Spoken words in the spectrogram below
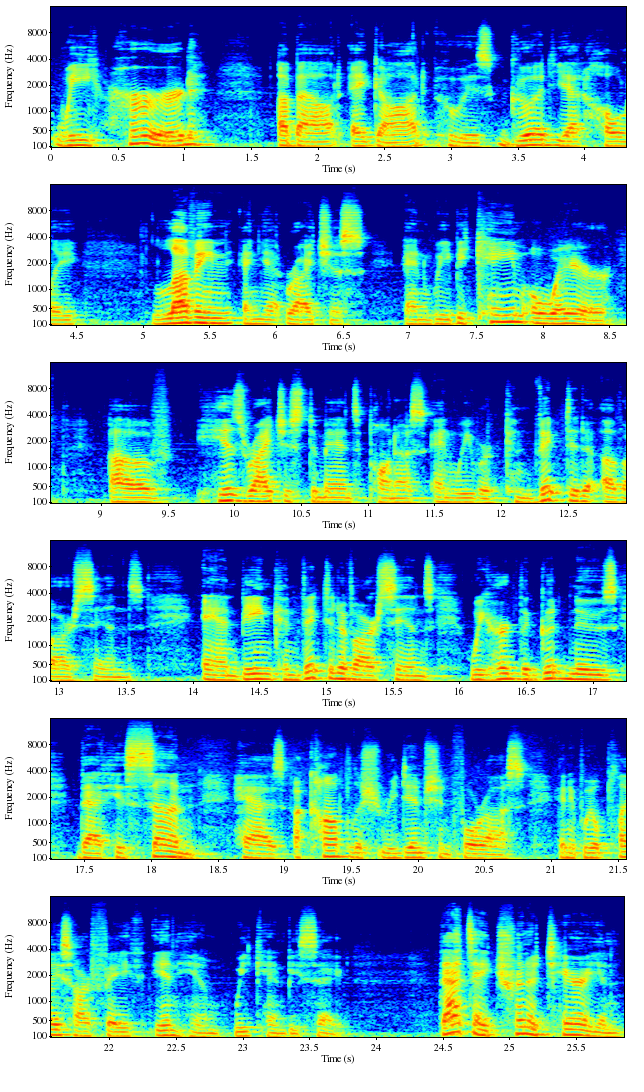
We heard about a God who is good yet holy, loving and yet righteous, and we became aware of his righteous demands upon us, and we were convicted of our sins. And being convicted of our sins, we heard the good news that his Son has accomplished redemption for us, and if we'll place our faith in him, we can be saved. That's a Trinitarian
